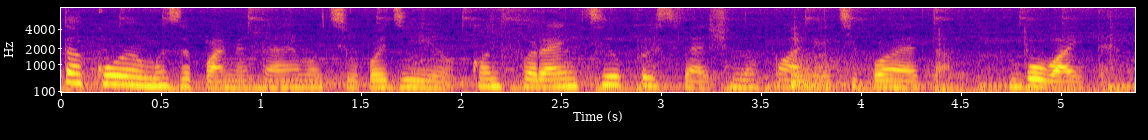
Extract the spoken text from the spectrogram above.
Такою ми запам'ятаємо цю подію конференцію, присвячену пам'яті поета. Бувайте!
